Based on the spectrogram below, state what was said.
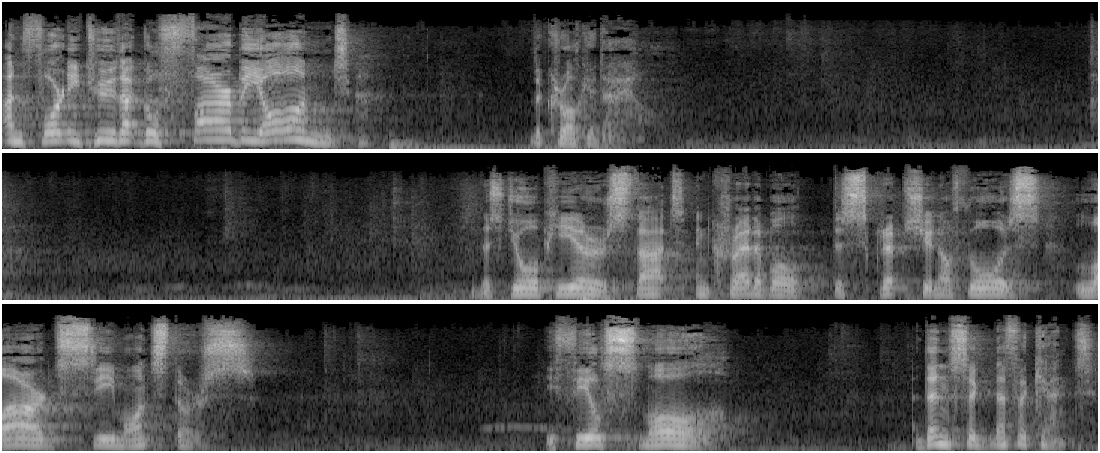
and 42 that go far beyond the crocodile. This Job hears that incredible description of those large sea monsters. He feels small and insignificant.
